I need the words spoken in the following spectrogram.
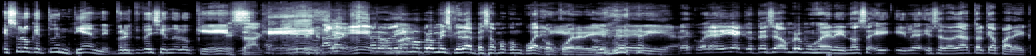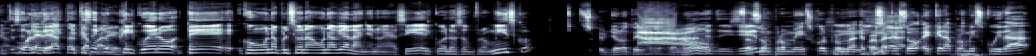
Eso es lo que tú entiendes, pero él te está diciendo lo que es. Exacto. Bien, Eh, pero mamá. dijimos promiscuidad, empezamos con cuerería. Con cuerería. Tontería. La cuerería es que usted sea hombre o mujer y, no se, y, y le- y se lo dé a todo el que aparezca. Entonces, o ¿tú le dé a todo el que entonces aparezca. que el cuero te con una persona una vez al año, ¿no es así? El cuero son promiscuos. Yo no estoy diciendo Ah, que no. te estoy O sea, son promiscuos. El problema, Sí. el problema O sea- es, que son, es que la promiscuidad,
